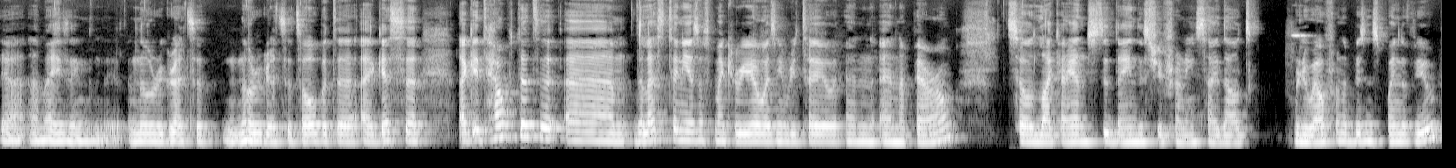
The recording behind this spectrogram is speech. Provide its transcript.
yeah, amazing. No regrets, at, no regrets at all. But uh, I guess uh, like it helped that uh, um, the last 10 years of my career was in retail and, and apparel. So like I understood the industry from inside out really well from a business point of view.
